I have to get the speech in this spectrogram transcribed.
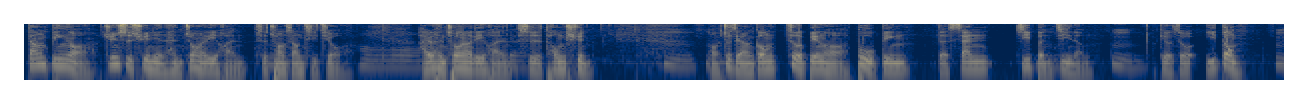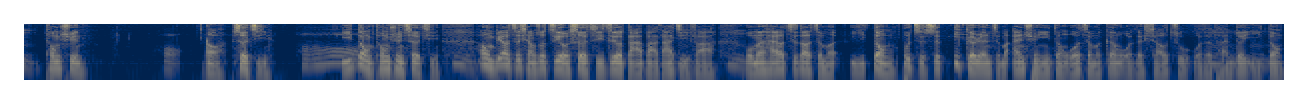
当兵哦，军事训练很重要的一环是创伤急救，还有很重要的一环是通讯。嗯，哦，就怎样讲这边哦，步兵的三基本技能，嗯，叫做移动。嗯，通讯，哦。哦，射击，哦，移动通讯射击，嗯，啊，我们不要只想说只有射击，只有打靶打几发，我们还要知道怎么移动，不只是一个人怎么安全移动，我怎么跟我的小组、我的团队移动，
